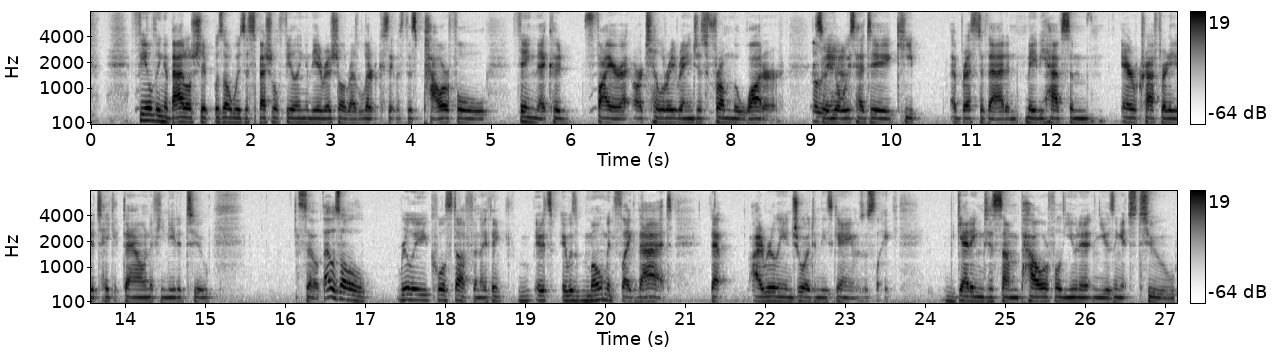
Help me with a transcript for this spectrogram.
fielding a battleship was always a special feeling in the original Red Alert because it was this powerful thing that could fire at artillery ranges from the water. Oh, so you always had to keep abreast of that and maybe have some aircraft ready to take it down if you needed to. So that was all really cool stuff, and I think it's it was moments like that that I really enjoyed in these games. Was like getting to some powerful unit and using it to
